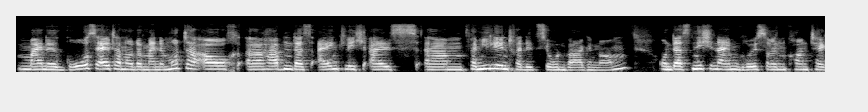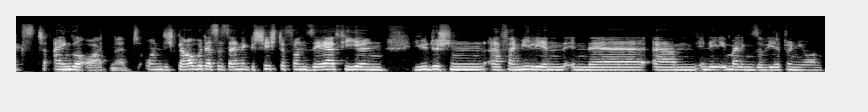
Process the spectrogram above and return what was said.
meine Großeltern oder meine Mutter auch äh, haben das eigentlich als ähm, Familientradition wahrgenommen und das nicht in einem größeren Kontext eingeordnet. Und ich glaube, das ist eine Geschichte von sehr vielen jüdischen äh, Familien in der, ähm, in der ehemaligen Sowjetunion.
